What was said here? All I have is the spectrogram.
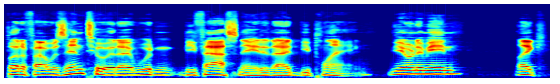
but if I was into it, I wouldn't be fascinated. I'd be playing. You know what I mean? Like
